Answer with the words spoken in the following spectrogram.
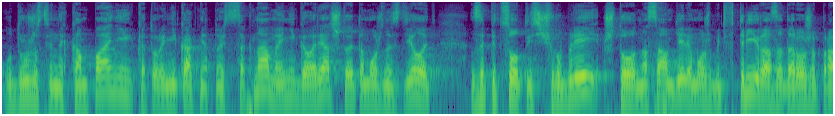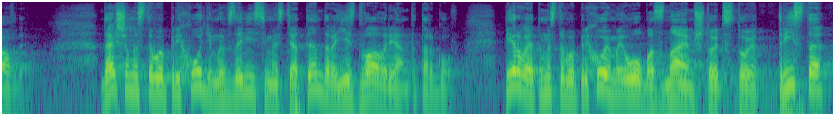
у дружественных компаний, которые никак не относятся к нам, и они говорят, что это можно сделать за 500 тысяч рублей, что на самом деле может быть в три раза дороже правды. Дальше мы с тобой приходим, и в зависимости от тендера есть два варианта торгов. Первое, это мы с тобой приходим, и оба знаем, что это стоит 300,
